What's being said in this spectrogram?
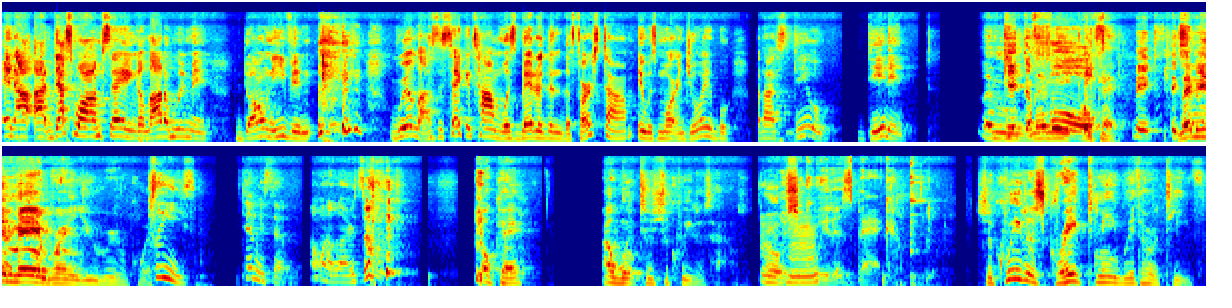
And I, I, that's why I'm saying a lot of women don't even realize the second time was better than the first time. It was more enjoyable, but I still didn't. Let me Get the let full Me, okay. big Let me man brain you real quick. Please tell me something. I want to learn something. Okay. I went to Shaquita's house. Oh, mm-hmm. Shaquita's back. Shaquita scraped me with her teeth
